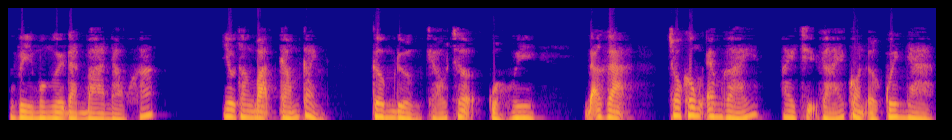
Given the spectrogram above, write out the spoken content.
vì một người đàn bà nào khác. Nhiều thằng bạn cám cảnh, cơm đường cháo chợ của Huy đã gạ cho không em gái hay chị gái còn ở quê nhà.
